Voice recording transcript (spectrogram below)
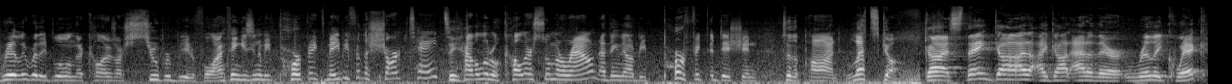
really, really blue and their colors are super beautiful. I think he's gonna be perfect maybe for the shark tank to have a little color swimming around. I think that would be perfect addition to the pond. Let's go. Guys, thank God I got out of there really quick.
